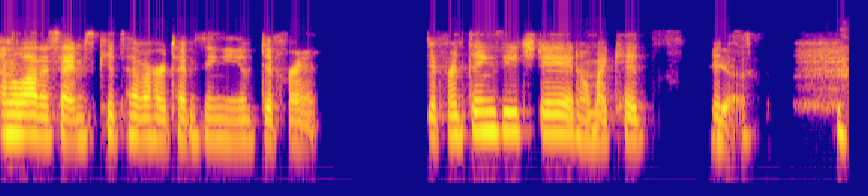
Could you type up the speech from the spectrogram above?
And a lot of times kids have a hard time thinking of different, different things each day. I know my kids, it's yeah.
